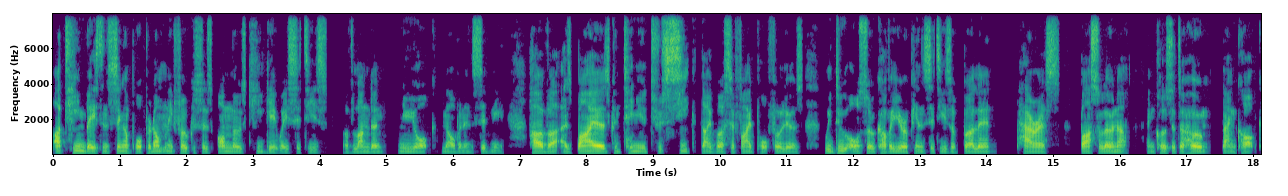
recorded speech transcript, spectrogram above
Our team based in Singapore predominantly focuses on those key gateway cities of London, New York, Melbourne, and Sydney. However, as buyers continue to seek diversified portfolios, we do also cover European cities of Berlin, Paris, Barcelona, and closer to home, Bangkok,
